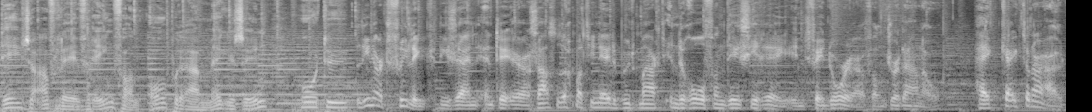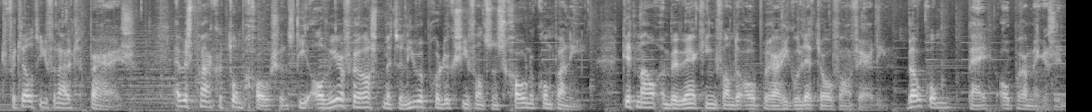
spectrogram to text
deze aflevering van Opera Magazine hoort u Linard Vrielink, die zijn NTR zaterdagmatinee debuut maakt in de rol van Desiree in Fedora van Giordano. Hij kijkt er naar uit, vertelt hij vanuit Parijs. En we spraken Tom Goossens, die alweer verrast met de nieuwe productie van zijn schone compagnie. Ditmaal een bewerking van de opera Rigoletto van Verdi. Welkom bij Opera Magazine.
